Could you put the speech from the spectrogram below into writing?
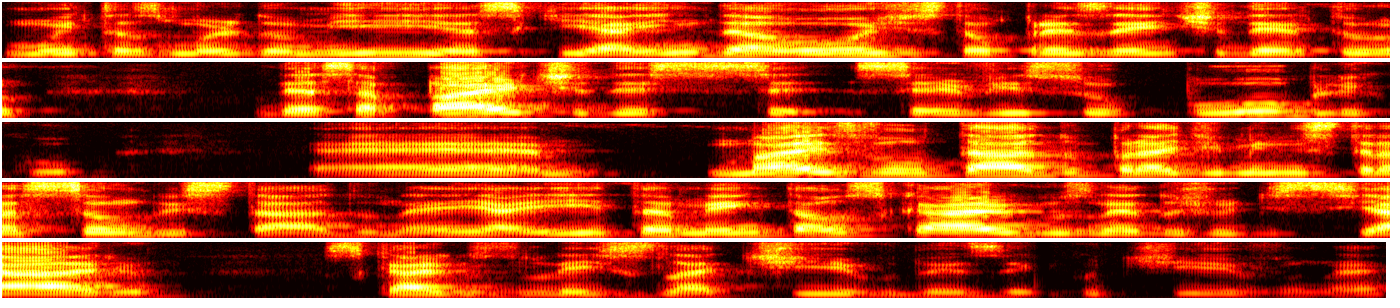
Muitas mordomias que ainda hoje estão presentes dentro dessa parte desse serviço público é, mais voltado para a administração do Estado, né? E aí também está os cargos, né, do judiciário, os cargos do legislativo, do executivo, né?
